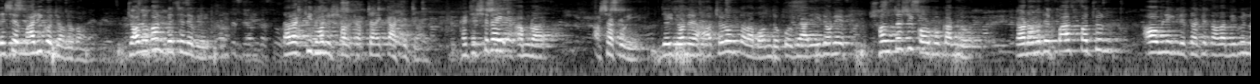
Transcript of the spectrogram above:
দেশের মালিকও জনগণ। জনগণ বেছে নেবে তারা কি ধরনের সরকার চায়, কাকে চায়। সেটাই আমরা আশা করি যে এই ধরনের আচরণ তারা বন্ধ করবে আর এই ধরনের সন্ত্রাসী কর্মকাণ্ড, কারণ আমাদের পাঁচ পাঁচজন আওয়ামী লীগ নেতাকে তারা বিভিন্ন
